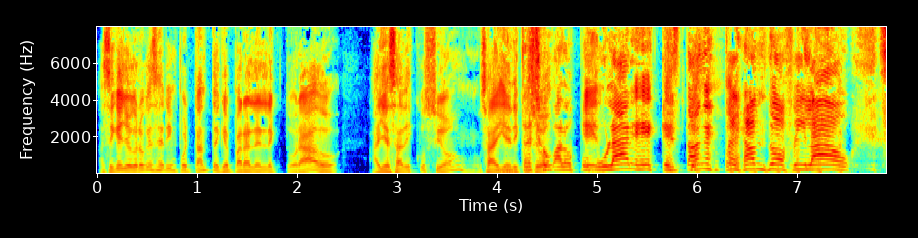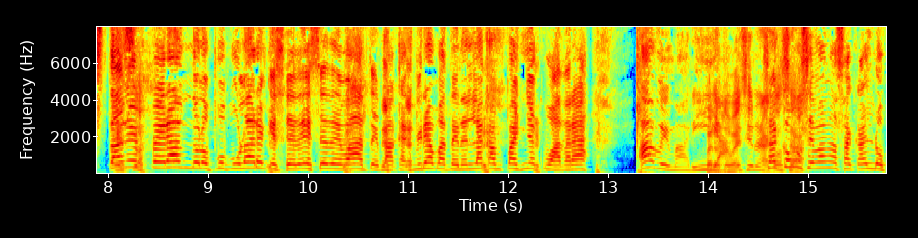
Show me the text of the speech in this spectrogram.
Así que yo creo que sería importante que para el electorado haya esa discusión. O sea, y Tacho, discusión. para los populares es que están esperando afilados. Están Eso- esperando los populares que se dé ese debate para, que- mira, para tener la campaña cuadrada. Ave María. Pero te voy a decir una ¿Sabes cosa. cómo se van a sacar los,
